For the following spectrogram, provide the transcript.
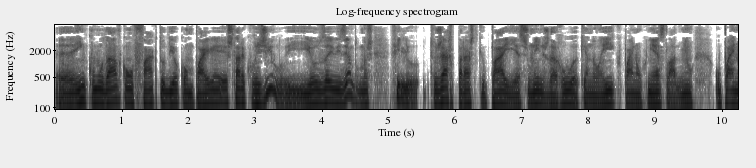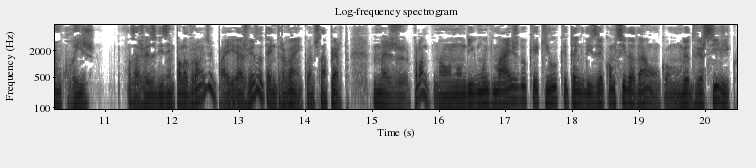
uh, incomodado com o facto de eu, como pai, estar a corrigi-lo. E eu usei o exemplo, mas filho, tu já reparaste que o pai e esses meninos da rua que andam aí, que o pai não conhece lado nenhum, o pai não corrige? Eles às vezes dizem palavrões e pai às vezes até intervém quando está perto. Mas pronto, não, não digo muito mais do que aquilo que tenho que dizer como cidadão, como o meu dever cívico.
